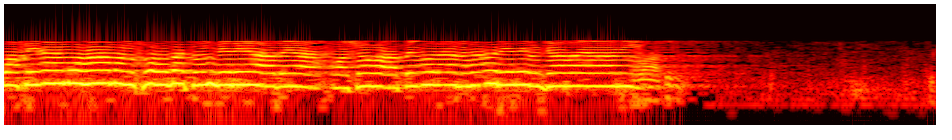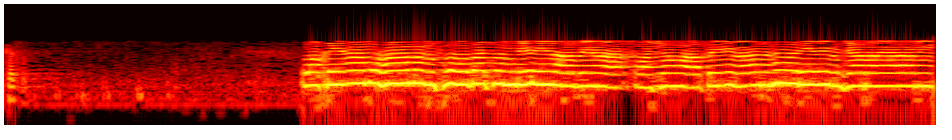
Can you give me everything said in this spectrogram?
وخيامها منصوبة برياضها وشواطئ الأنهار للجريان. وخيامها منصوبة برياضها وشواطئ الأنهار للجريان.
